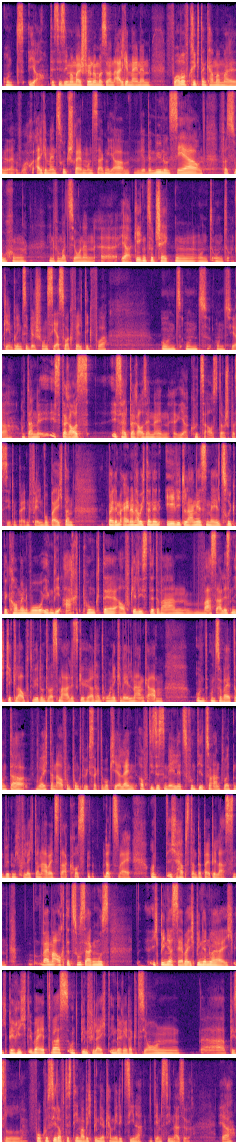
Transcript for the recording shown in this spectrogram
Und ja, das ist immer mal schön, wenn man so einen allgemeinen Vorwurf kriegt, dann kann man mal auch allgemein zurückschreiben und sagen, ja, wir bemühen uns sehr und versuchen Informationen äh, ja, gegenzuchecken und, und, und gehen prinzipiell schon sehr sorgfältig vor. Und, und, und ja, und dann ist daraus ist halt daraus ein, ein ja, kurzer Austausch passiert in beiden Fällen. Wobei ich dann bei dem einen habe ich dann ein ewig langes Mail zurückbekommen, wo irgendwie acht Punkte aufgelistet waren, was alles nicht geglaubt wird und was man alles gehört hat, ohne Quellenangaben und, und so weiter. Und da war ich dann auf dem Punkt, wo ich gesagt habe, okay, allein auf dieses Mail jetzt fundiert zu antworten, würde mich vielleicht einen Arbeitstag kosten oder zwei. Und ich habe es dann dabei belassen. Weil man auch dazu sagen muss, ich bin ja selber, ich bin ja nur, ich, ich berichte über etwas und bin vielleicht in der Redaktion äh, ein bisschen fokussiert auf das Thema, aber ich bin ja kein Mediziner in dem Sinn. Also, ja.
